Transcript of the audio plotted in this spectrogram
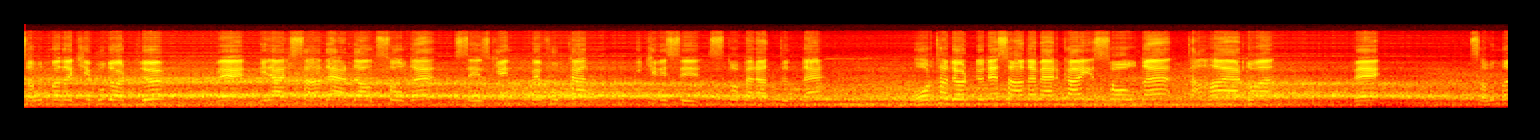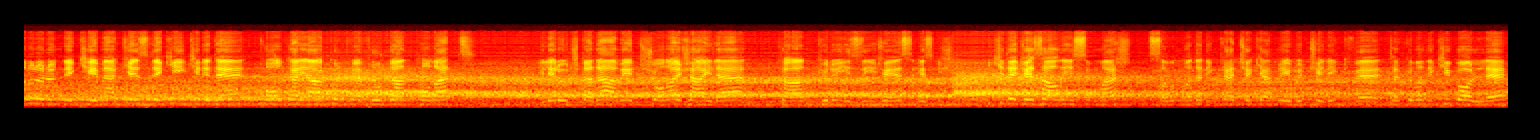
savunmadaki bu dörtlü ve Bilal sağda Erdal solda Sezgin ve Furkan ikilisi stoper hattında. Orta dörtlüde sağda Berkay, solda Talha Erdoğan ve savunmanın önündeki merkezdeki ikili de Tolga Yakup ve Furkan Polat. İleri uçta da Ahmet Şolaja ile Kaan Gül'ü izleyeceğiz. Eskişehir. İki de cezalı isim var. Savunmada dikkat çeken Mevlüt Çelik ve takımın iki golle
